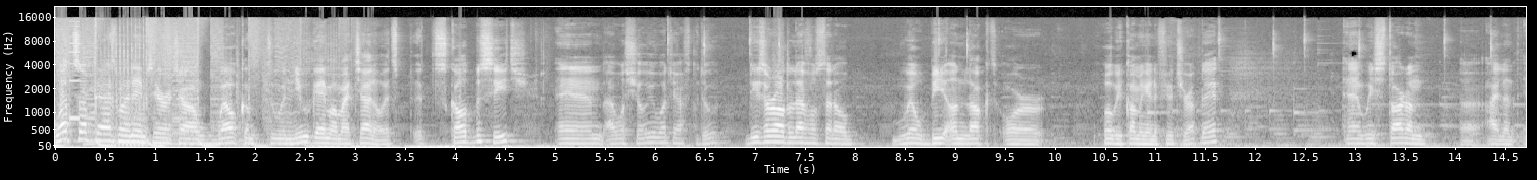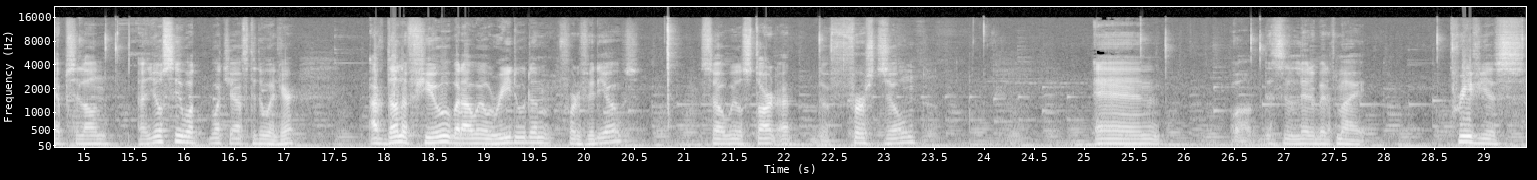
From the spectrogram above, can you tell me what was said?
what's up guys, my name's Hiracha, welcome to a new game on my channel. It's it's called Besiege, and I will show you what you have to do. These are all the levels that will will be unlocked or will be coming in a future update. And we start on uh, Island Ipsilon, and you'll see what, what you have to do in here. I've done a few, but I will redo them for the videos. So we'll start at the first zone. And, well, this is a little bit of my previous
